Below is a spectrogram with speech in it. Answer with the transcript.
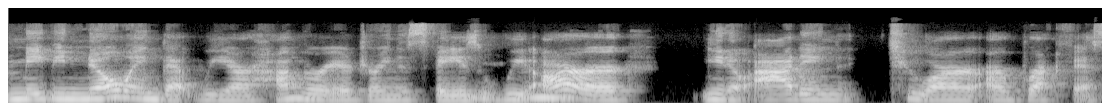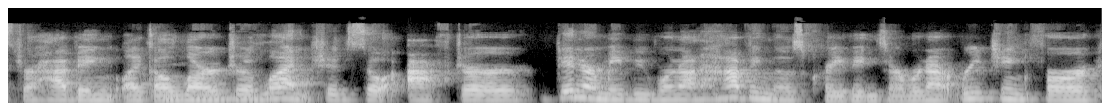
maybe knowing that we are hungrier during this phase mm-hmm. we are you know adding to our our breakfast or having like a larger mm-hmm. lunch and so after dinner maybe we're not having those cravings or we're not reaching for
